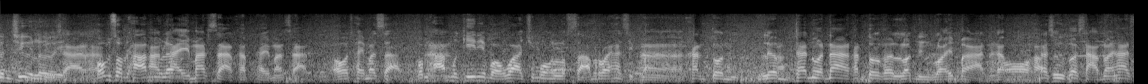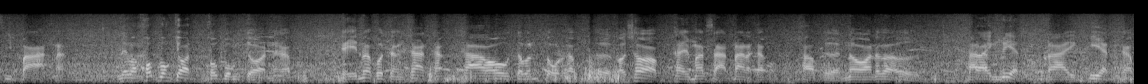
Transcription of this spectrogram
ขึ้นชื่อเลยชานะครับผมสอบถามดูแล้วไทยมาสศาสตร์ครับไทยมาสศาสตร์เอาไทยมาศาสตร์ผมถามเมื่อกี้นี่บอกว่าชั่วโมงละ350บาอ่าทขั้นต้นเริ่มถ้านวดหน้าขั้นต้นก็ลด100บาทนะครับอ๋อครับถ้าซื้อก็350บาทนะเรียกว่าครบวงจรค รบวงจรนะครับจะเห็นว่าคนต่างชาติทะชาวตะวันตกนะครับเออเขาชอบไทยมาสศาสตร์มากนะครับครับเออนอนแล้วก็เออคลายเครียดคลายเครียดครับ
